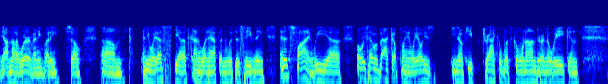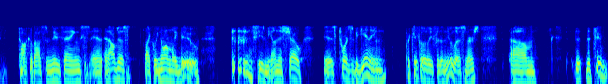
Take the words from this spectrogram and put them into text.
yeah, I'm not aware of anybody. So um, anyway, that's yeah, that's kind of what happened with this evening, and it's fine. We uh, always have a backup plan. We always you know keep track of what's going on during the week and talk about some new things. And, and I'll just like we normally do, excuse me, on this show is towards the beginning, particularly for the new listeners. Um, the, the two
